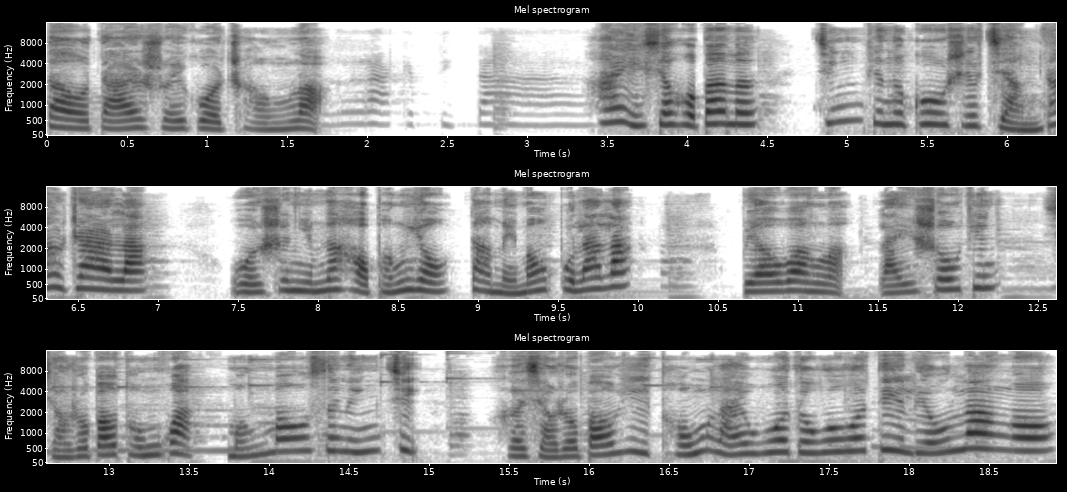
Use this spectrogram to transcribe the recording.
到达水果城了。嗨，小伙伴们，今天的故事讲到这儿啦。我是你们的好朋友大美猫布拉拉，不要忘了来收听小肉包童话《萌猫森林记》，和小肉包一同来窝的窝窝地流浪哦。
